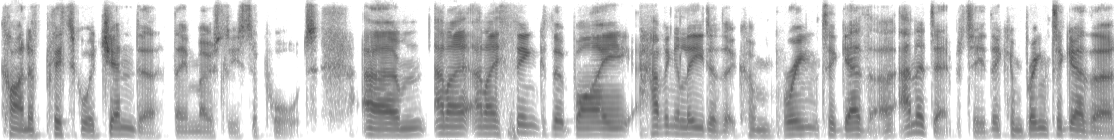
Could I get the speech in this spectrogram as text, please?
kind of political agenda they mostly support. Um, and I and I think that by having a leader that can bring together and a deputy that can bring together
